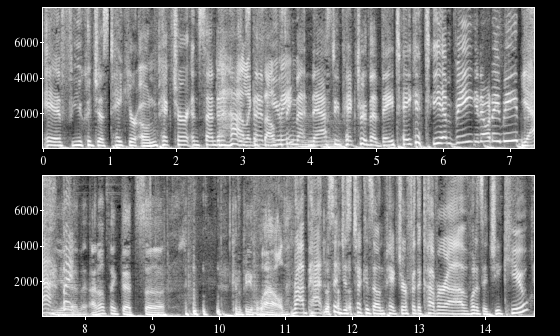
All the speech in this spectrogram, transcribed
if you could just take your own picture and send it Like a instead of selfie? using that nasty picture that they take at DMV. You know what I mean? Yeah. Yeah, th- I don't think that's uh, going to be allowed. Rob Pattinson just took his own picture for the cover of what is it, GQ?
